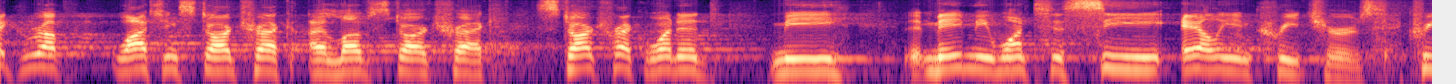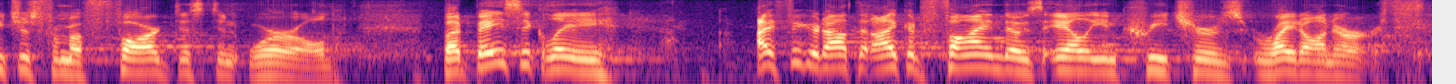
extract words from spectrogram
I grew up watching Star Trek. I love Star Trek. Star Trek wanted me, it made me want to see alien creatures, creatures from a far distant world. But basically, I figured out that I could find those alien creatures right on Earth.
